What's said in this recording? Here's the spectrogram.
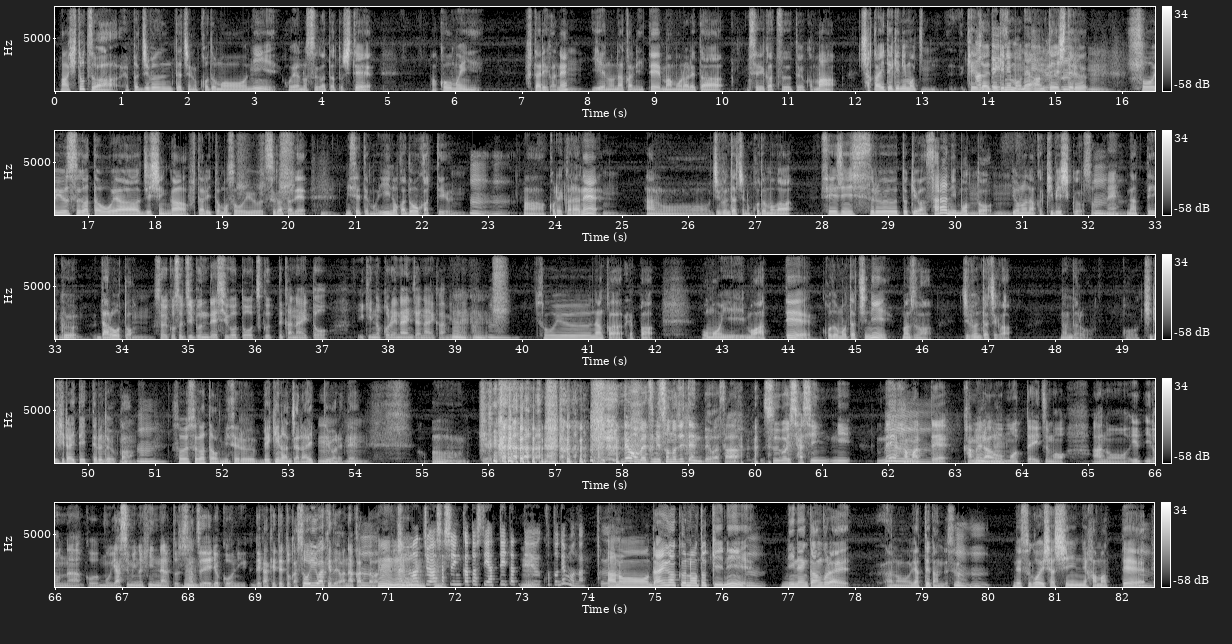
まあ一つはやっぱ自分たちの子供に親の姿として、まあ、公務員2人がね、うん。家の中にいて守られた生活というかまあ社会的にもうん経済的にもね安安定しる。定しててる、うん。そういう姿を親自身が2人ともそういう姿でうん。見せてもいいのかどうかっていう、うん。うんうん。まあこれからね、うん。あのー自分たちの子供が成人する時はさらにもっとうんうん世の中厳しくそうね、なっていくだろうと。うん。それこそ自分で仕事を作っていかないと生き残れないんじゃないかみたいな、うんうんうん。そういうなんかやっぱ思いもあって、子供たちにまずは自分たちがなんだろうこう切り開いていってるというか、うんうんそういう姿を見せるべきなんじゃないって言われて、うんうん、でも別にその時点ではさすごい写真にね、うん。ハマってカメラを持っていつも、あのいいろんなこうもう休みの日になると撮影旅行に出かけてとか、そういうわけではなかったわけでしょ、うん。うん。アマチュア写真家としてやっていたっていうことでもなく、あの大学の時にうん。2年間ぐらいあのやってたんですうんよ。うん。ですごい写真にはまって、うん。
